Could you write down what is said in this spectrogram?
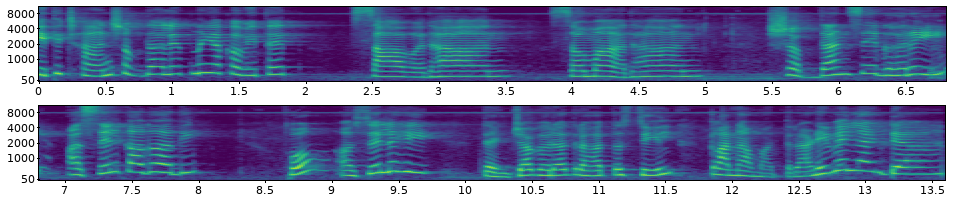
किती छान शब्द आलेत ना या कवितेत. सावधान समाधान. शब्दांचे घरही असेल का ग आधी? हो असेलही. त्यांच्या घरात राहत असतील कानामात्रा आणि वेलांट्या.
